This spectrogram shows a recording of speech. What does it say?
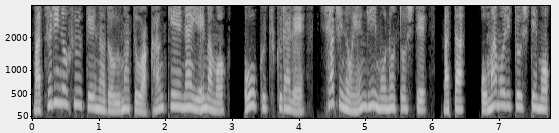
祭りの風景など馬とは関係ない絵馬も多く作られ、社寺の縁起物として、またお守りとしても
